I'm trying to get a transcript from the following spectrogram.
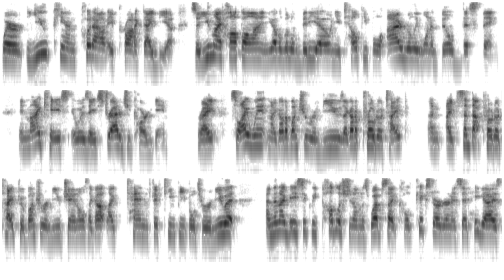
where you can put out a product idea. So you might hop on and you have a little video and you tell people, I really want to build this thing. In my case, it was a strategy card game right? So I went and I got a bunch of reviews. I got a prototype and I sent that prototype to a bunch of review channels. I got like 10, 15 people to review it. And then I basically published it on this website called Kickstarter. And I said, hey guys,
